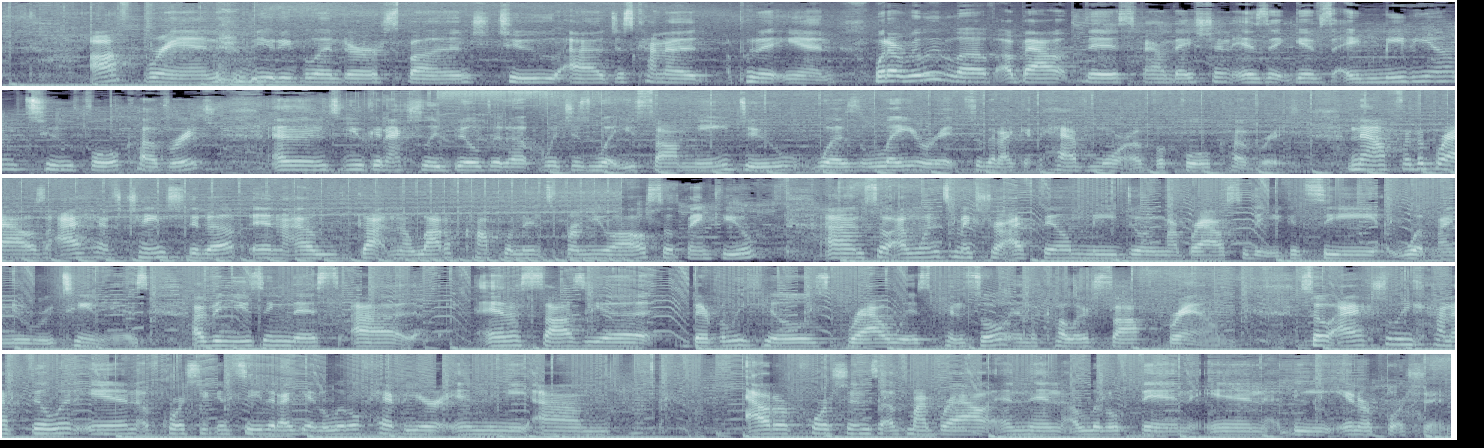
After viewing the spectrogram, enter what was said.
off-brand beauty blender sponge to uh, just kind of put it in. What I really love about this foundation is it gives a medium to full coverage and you can actually build it up which is what you saw me do was layer it so that I could have more of a full coverage. Now for the brows, I have changed it up and I've gotten a lot of compliments from you all, so thank you. Um, so I wanted to make sure I filmed me doing my brows so that you can see what my new routine is. I've been using this uh, Anastasia Beverly Hills Brow Wiz pencil in the color Soft Brown. So I actually kind of fill it in. Of course, you can see that I get a little heavier in the um, outer portions of my brow and then a little thin in the inner portion.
